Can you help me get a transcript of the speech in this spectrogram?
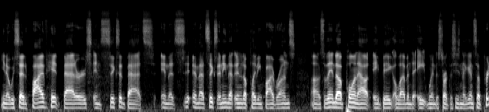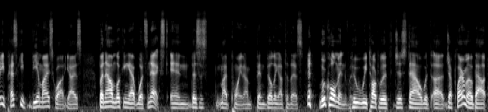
you know, we said five hit batters in six at bats in that in that sixth inning that ended up plating five runs. Uh, so they end up pulling out a big 11 to 8 win to start the season against a pretty pesky VMI squad, guys. But now I'm looking at what's next, and this is my point. I've been building up to this. Luke Holman, who we talked with just now with uh, Jeff Palermo about,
